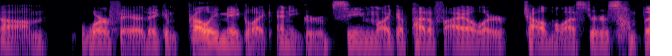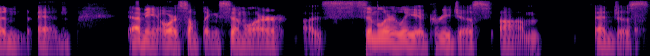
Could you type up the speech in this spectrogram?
um, warfare, they can probably make like any group seem like a pedophile or child molester or something, and I mean, or something similar, uh, similarly egregious, um, and just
